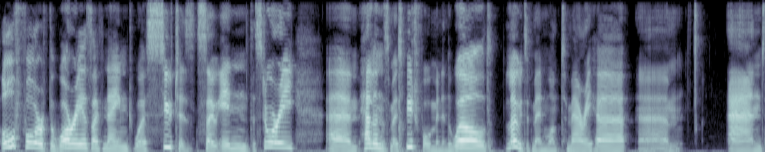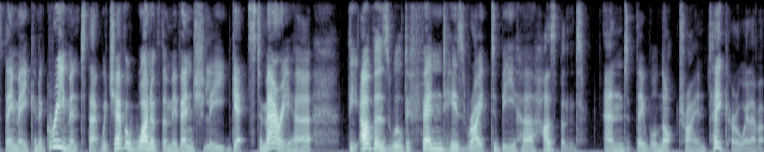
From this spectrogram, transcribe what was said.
all four of the warriors I've named were suitors. So in the story, um, Helen's the most beautiful woman in the world. Loads of men want to marry her. Um, and they make an agreement that whichever one of them eventually gets to marry her, the others will defend his right to be her husband and they will not try and take her or whatever.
